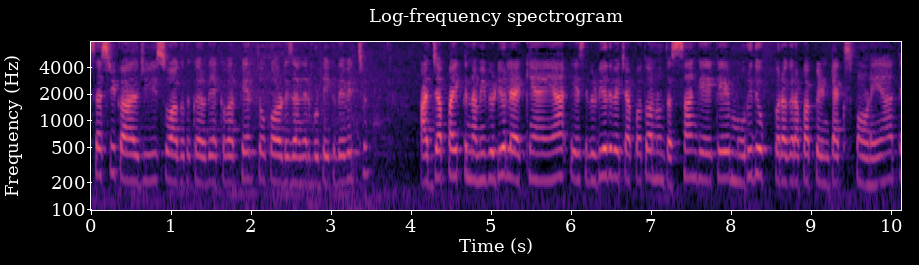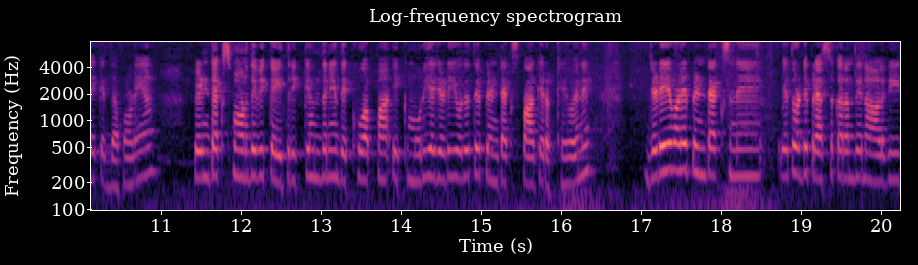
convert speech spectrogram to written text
ਸਤਿ ਸ਼੍ਰੀ ਅਕਾਲ ਜੀ, ਸਵਾਗਤ ਕਰਦੇ ਹਾਂ ਇੱਕ ਵਾਰ ਫਿਰ ਤੋਂ ਕੌਰ ਡਿਜ਼ਾਈਨਰ ਬੁਟੀਕ ਦੇ ਵਿੱਚ। ਅੱਜ ਆਪਾਂ ਇੱਕ ਨਵੀਂ ਵੀਡੀਓ ਲੈ ਕੇ ਆਏ ਆ ਇਸ ਵੀਡੀਓ ਦੇ ਵਿੱਚ ਆਪਾਂ ਤੁਹਾਨੂੰ ਦੱਸਾਂਗੇ ਕਿ ਮੋਰੀ ਦੇ ਉੱਪਰ ਅਗਰ ਆਪਾਂ ਪਿੰਟੈਕਸ ਪਾਉਣੇ ਆ ਤੇ ਕਿੱਦਾਂ ਪਾਉਣੇ ਆ। ਪਿੰਟੈਕਸ ਪਾਉਣ ਦੇ ਵੀ ਕਈ ਤਰੀਕੇ ਹੁੰਦੇ ਨੇ। ਦੇਖੋ, ਆਪਾਂ ਇੱਕ ਮੋਰੀ ਆ ਜਿਹੜੀ ਉਹਦੇ ਤੇ ਪਿੰਟੈਕਸ ਪਾ ਕੇ ਰੱਖੇ ਹੋਏ ਨੇ। ਜਿਹੜੇ ਇਹ ਵਾਲੇ ਪਿੰਟੈਕਸ ਨੇ, ਇਹ ਤੁਹਾਡੇ ਪ੍ਰੈਸ ਕਰਨ ਦੇ ਨਾਲ ਵੀ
